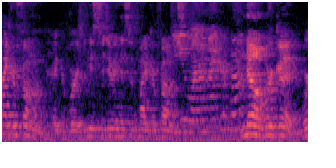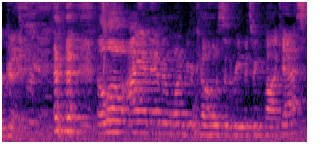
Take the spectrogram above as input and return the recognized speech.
Microphone. Like, we're used to doing this with microphones. Do you want a microphone? No, we're good. We're good. Hello, I am Evan, one of your co-hosts of the Read Between podcast.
